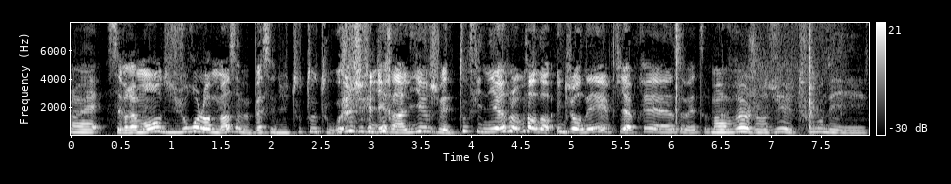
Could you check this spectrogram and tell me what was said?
Ouais. C'est vraiment du jour au lendemain, ça peut passer du tout au tout. je vais lire un livre, je vais tout finir pendant une journée et puis après euh, ça va être. Mais en vrai aujourd'hui tout le monde est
